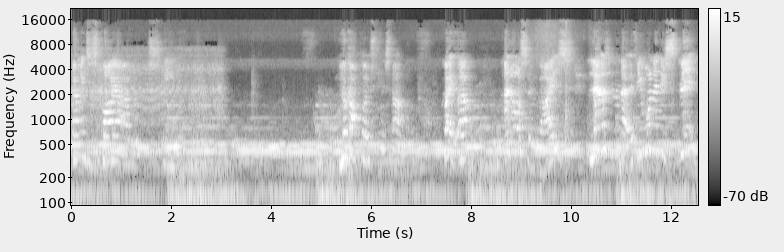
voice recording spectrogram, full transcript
that means it's fire and speed. Look how close it is. Oh. Wait, um, and also, guys, let us know if you want to do Splitgate,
